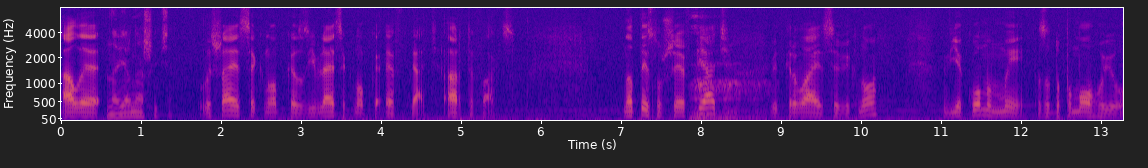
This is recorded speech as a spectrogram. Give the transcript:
але Наверное, ошибся. лишається кнопка, з'являється кнопка F5 Artifacts. Натиснувши F5, відкривається вікно, в якому ми за допомогою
